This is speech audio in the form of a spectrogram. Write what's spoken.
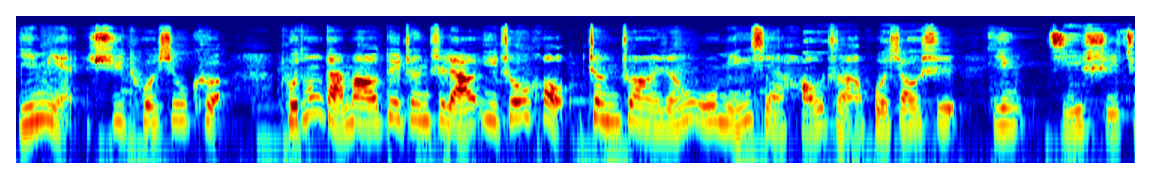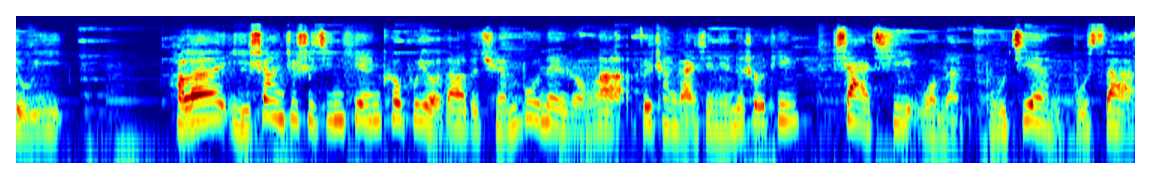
以免虚脱休克。普通感冒对症治疗一周后，症状仍无明显好转或消失，应及时就医。好了，以上就是今天科普有道的全部内容了，非常感谢您的收听，下期我们不见不散。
